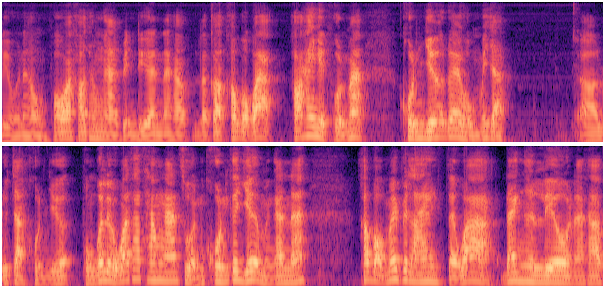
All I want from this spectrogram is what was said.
เร็วๆนะผมเพราะว่าเขาทำงานเป็นเดือนนะครับ แล้วก็เขาบอกว่าเขาให้เหตุผลว่าคนเยอะด้วยผมไม่อยากรู้จักคนเยอะ ผมก็เลยบอกว่าถ้าทำงานสวนคนก็เยอะเหมือนกันนะเขาบอกไม่เป็นไรแต่ว่าได้เงินเร็วนะครับ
